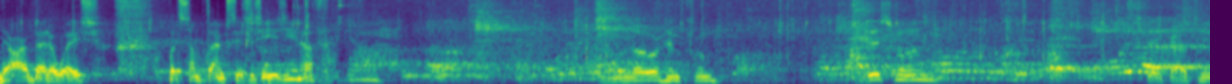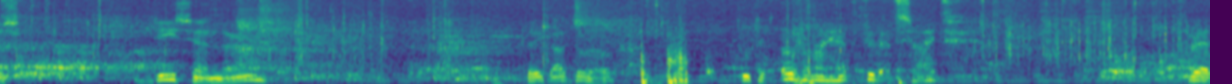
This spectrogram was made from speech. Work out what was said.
There are better ways, but sometimes this is easy enough. Lower him from this one. Take out his descender. Take out the rope. Put it over my head to that side. Thread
